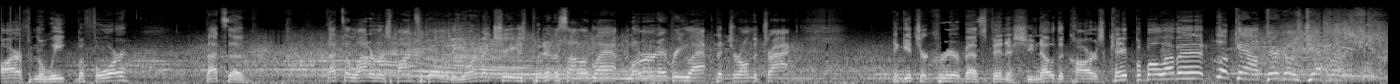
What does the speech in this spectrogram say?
car from the week before, that's a that's a lot of responsibility. You want to make sure you just put in a solid lap, learn every lap that you're on the track, and get your career best finish. You know the car's capable of it. Look out, there goes Jeffers.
